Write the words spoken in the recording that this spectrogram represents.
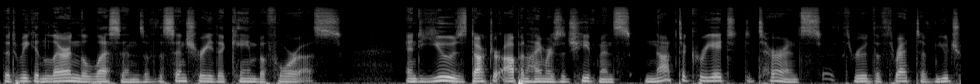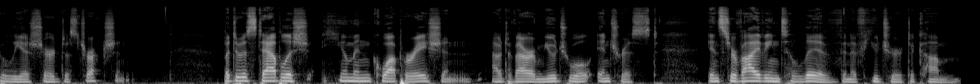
that we can learn the lessons of the century that came before us and use Dr. Oppenheimer's achievements not to create deterrence through the threat of mutually assured destruction, but to establish human cooperation out of our mutual interest in surviving to live in a future to come.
